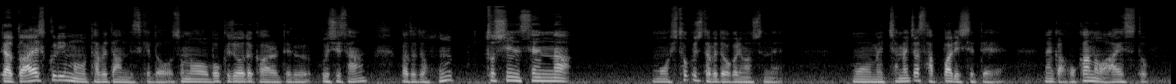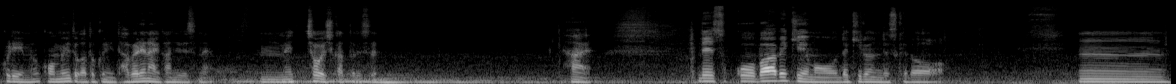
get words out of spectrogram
で、あとアイスクリームも食べたんですけど、その牧場で飼われてる牛さんがとてほんと新鮮な、もう一口食べて分かりましたね。もうめちゃめちゃさっぱりしてて、なんか他のアイスとクリーム、コンビニとか特に食べれない感じですね。うん、めっちゃ美味しかったです。はい。で、そこバーベキューもできるんですけど、うーん、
